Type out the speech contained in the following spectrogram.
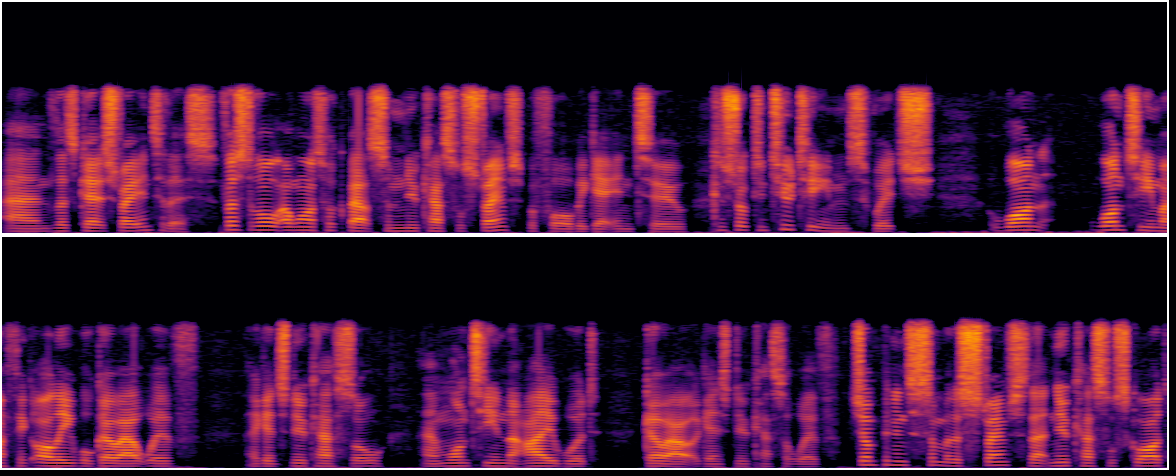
and let's get straight into this. First of all, I want to talk about some Newcastle strengths before we get into constructing two teams which one one team I think Ole will go out with against Newcastle, and one team that I would go out against Newcastle with. Jumping into some of the strengths of that Newcastle squad,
